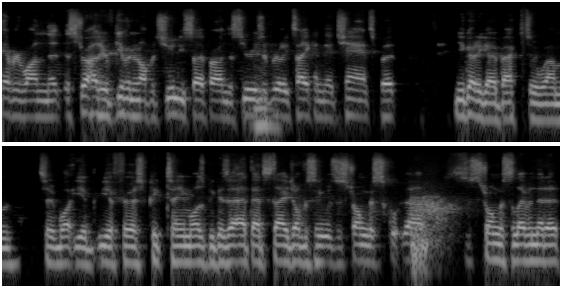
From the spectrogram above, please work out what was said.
everyone that Australia have given an opportunity so far in the series have really taken their chance. But you got to go back to um, to what your, your first pick team was because at that stage, obviously, it was the strongest uh, strongest eleven that it,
